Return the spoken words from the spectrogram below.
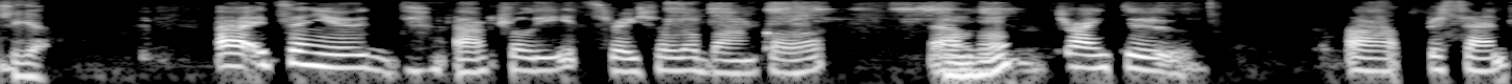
Sige. Uh, it's a nude, actually. It's Rachel Lobanco. I'm Mhm. trying to uh, present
